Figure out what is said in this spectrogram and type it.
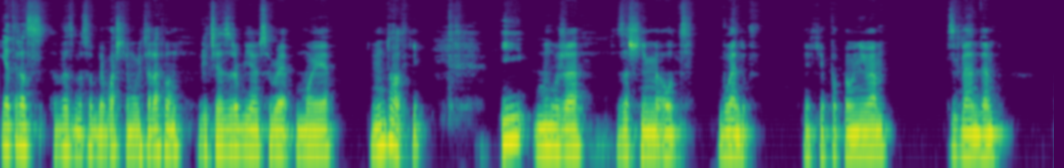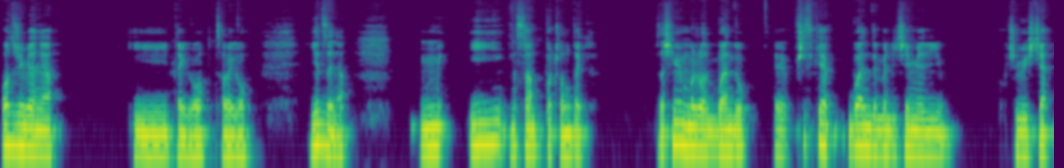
Ja teraz wezmę sobie właśnie mój telefon, gdzie zrobiłem sobie moje notatki. I może zacznijmy od błędów, jakie popełniłem względem odżywiania i tego całego jedzenia. Mm, I na sam początek zacznijmy może od błędu. Y, wszystkie błędy będziecie mieli oczywiście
